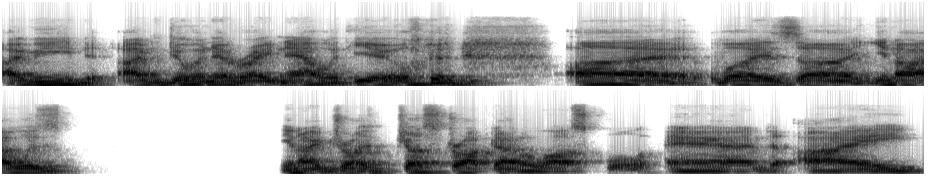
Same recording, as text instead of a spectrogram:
I mean, I'm doing it right now with you. uh, was uh, you know, I was, you know, I dr- just dropped out of law school and I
